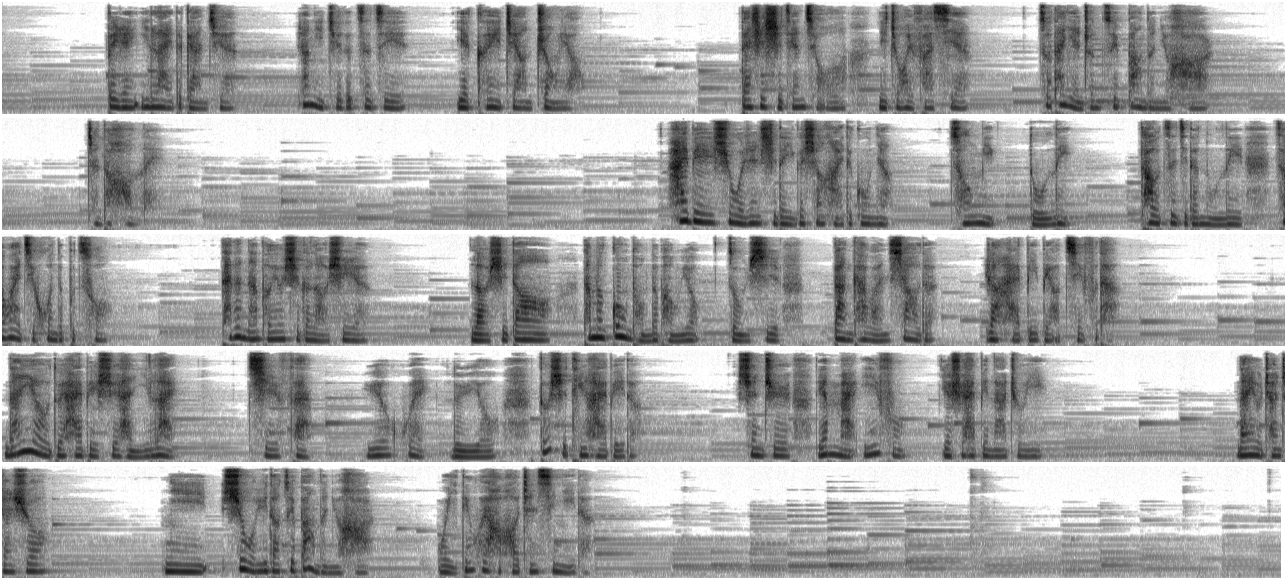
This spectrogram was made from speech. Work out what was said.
被人依赖的感觉，让你觉得自己也可以这样重要。但是时间久了，你就会发现，做他眼中最棒的女孩，真的好累。Happy 是我认识的一个上海的姑娘，聪明、独立，靠自己的努力在外企混得不错。她的男朋友是个老实人，老实到他们共同的朋友总是半开玩笑的让 Happy 不要欺负他。男友对 Happy 是很依赖，吃饭、约会、旅游都是听 Happy 的，甚至连买衣服也是 Happy 拿主意。男友常常说：“你是我遇到最棒的女孩，我一定会好好珍惜你的。”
